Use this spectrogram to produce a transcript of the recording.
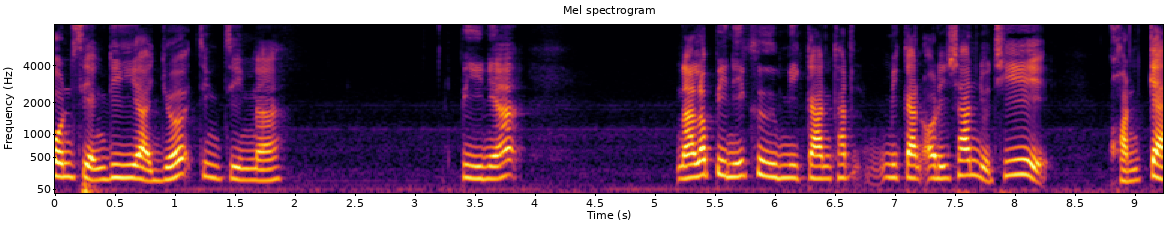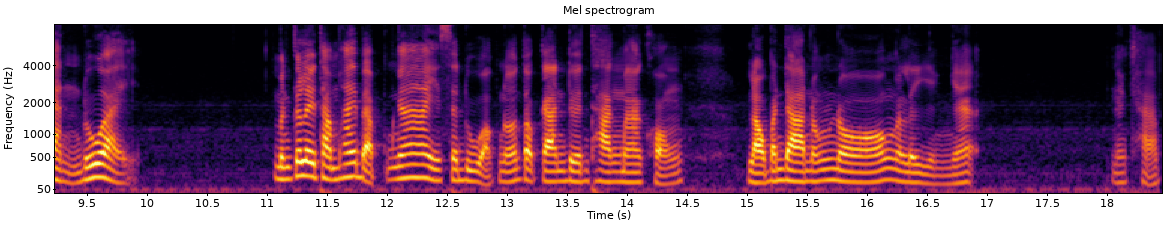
คนเสียงดีอะเยอะจริง ๆนะ ปีเนี้ยนะแล้วปีนี้คือมีการคัดมีการออดิชั่นอยู่ที่ขอนแก่นด้วย มันก็เลยทำให้แบบง่ายสะดวกเนาะต่อการเดินทางมาของเหล่าบรรดาน้องๆ อะไรอย่างเงี้ยนะครับ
